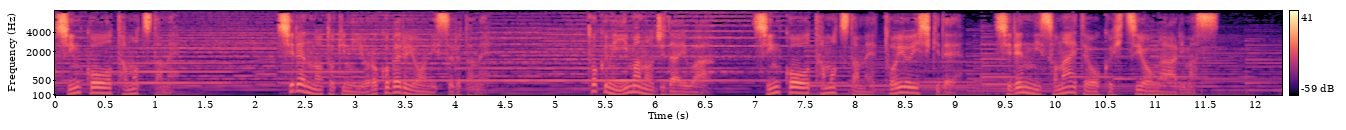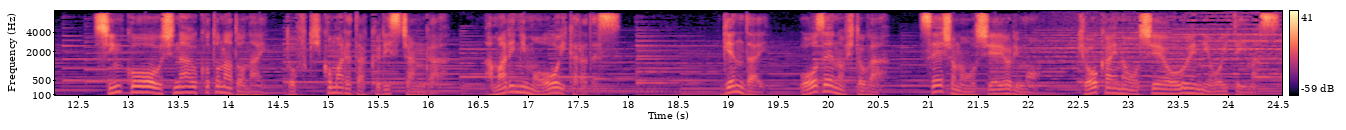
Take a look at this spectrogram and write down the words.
信仰を保つため、試練の時に喜べるようにするため、特に今の時代は、信仰を保つためという意識で、試練に備えておく必要があります。信仰を失うことなどないと吹き込まれたクリスチャンがあまりにも多いからです。現代、大勢の人が聖書の教えよりも教会の教えを上に置いています。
